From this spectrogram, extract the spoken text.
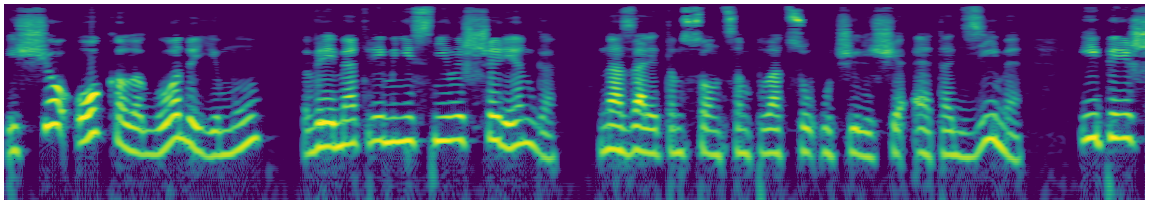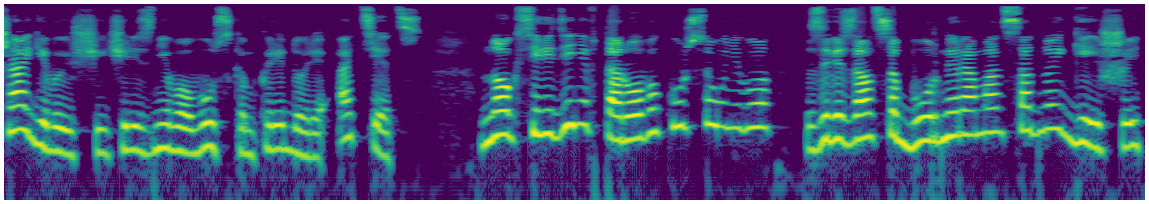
Еще около года ему время от времени снилась шеренга на залитом солнцем плацу училища Этадзиме, и перешагивающий через него в узком коридоре отец, но к середине второго курса у него завязался бурный роман с одной гейшей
